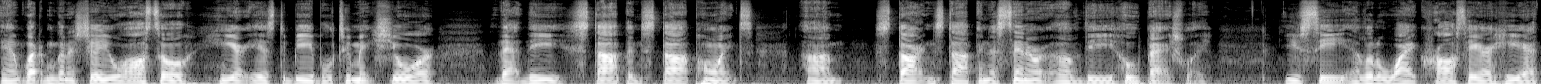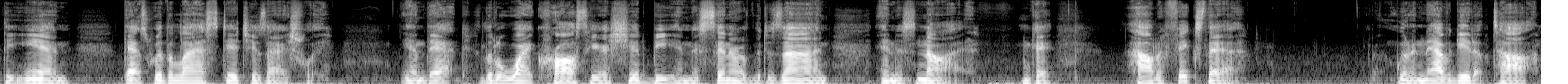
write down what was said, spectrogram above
And what I'm going to show you also here is to be able to make sure that the stop and stop points um, start and stop in the center of the hoop actually. You see a little white crosshair here at the end. That's where the last stitch is actually. And that little white crosshair should be in the center of the design and it's not. Okay, how to fix that? I'm going to navigate up top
